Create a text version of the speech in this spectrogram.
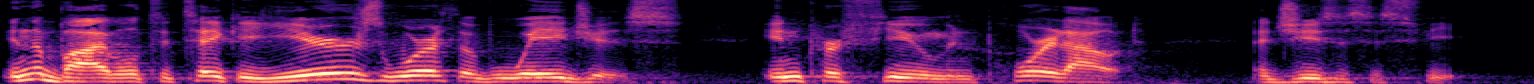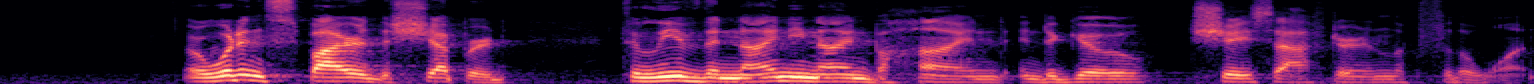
in the Bible to take a year's worth of wages in perfume and pour it out at Jesus' feet? Or what inspired the shepherd to leave the 99 behind and to go chase after and look for the one?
